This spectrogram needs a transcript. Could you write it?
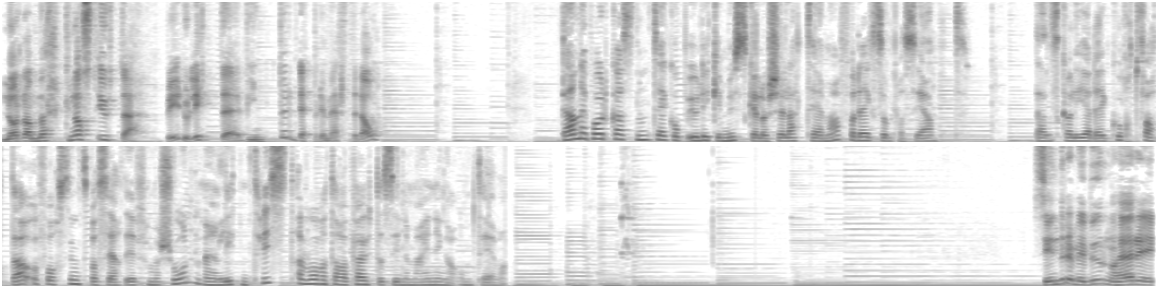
Når det mørknast ute, blir du litt eh, vinterdeprimert da? Denne podkasten tar opp ulike muskel- og skjelettema for deg som pasient. Den skal gi deg kortfatta og forskningsbasert informasjon med en liten tvist av våre terapeuter sine meninger om temaet. Sindre, vi bor nå her i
